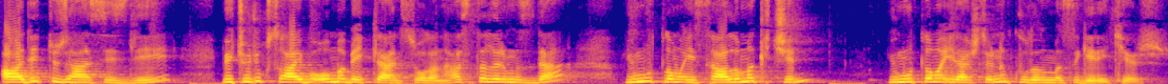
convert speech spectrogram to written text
adet düzensizliği ve çocuk sahibi olma beklentisi olan hastalarımızda yumurtlamayı sağlamak için yumurtlama ilaçlarının kullanılması gerekir.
